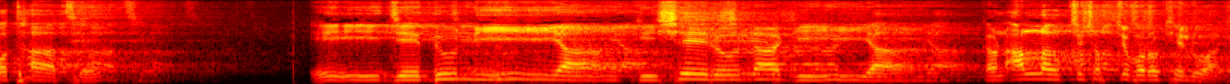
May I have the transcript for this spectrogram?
কথা আছে। এই যে দুনিয়া কিসের লাগিয়া? কারণ আল্লাহ হচ্ছে সবচেয়ে বড় খেলোয়াড়।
